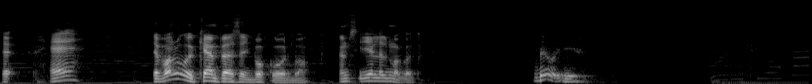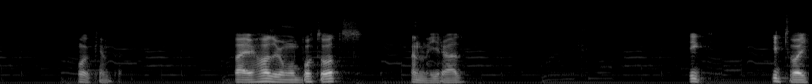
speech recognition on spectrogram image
De, he? De valahol kempelsz egy bokorba. Nem szégyelled magad? De hogy is. Hol kempel? Várj, hagyom a botot. Nem megy rád. Itt. Vagy.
